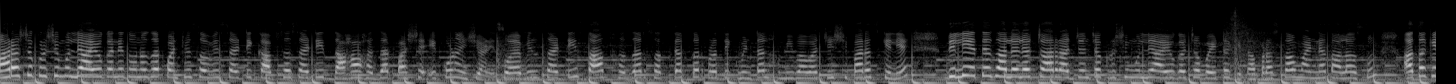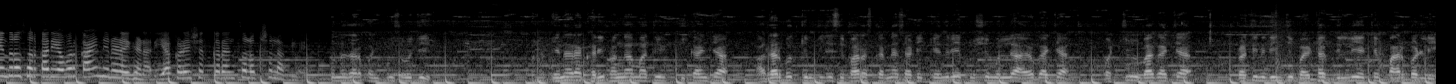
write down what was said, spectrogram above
महाराष्ट्र कृषी मूल्य आयोगाने दोन हजार पंचवीस सव्वीससाठी कापसासाठी दहा हजार पाचशे एकोणऐंशी आणि सोयाबीनसाठी सात हजार सत्याहत्तर प्रति क्विंटल हमीभावाची शिफारस केली आहे. दिल्ली येथे झालेल्या चार राज्यांच्या कृषी मूल्य आयोगाच्या बैठकीत हा प्रस्ताव मांडण्यात आला असून आता केंद्र सरकार यावर काय निर्णय घेणार? याकडे शेतकऱ्यांचं लक्ष लागलंय. दोन हजार पंचवीस रोजी येणाऱ्या खरीप हंगामातील पिकांच्या आधारभूत किमतीची शिफारस करण्यासाठी केंद्रीय कृषी मूल्य आयोगाच्या पश्चिम विभागाच्या प्रतिनिधींची बैठक दिल्ली येथे पार पडली.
